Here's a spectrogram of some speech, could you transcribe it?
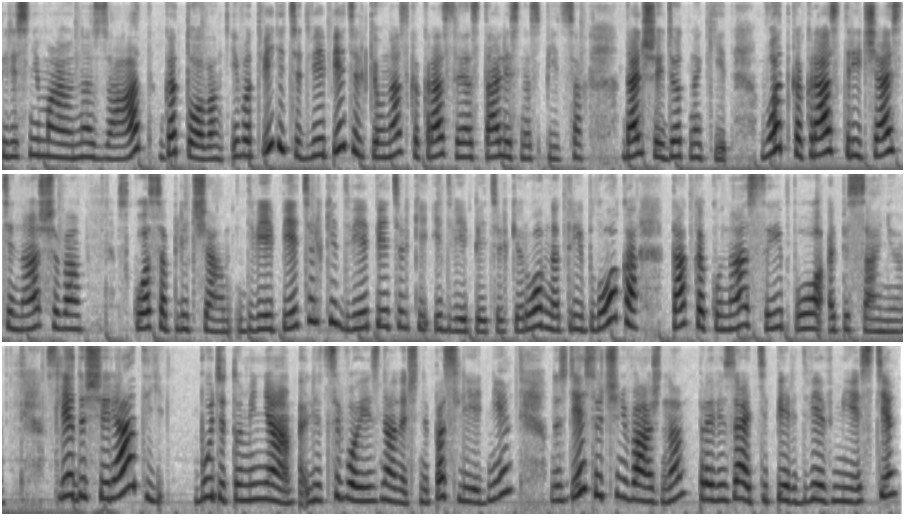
переснимаю назад. Готово. И вот видите две петельки у нас как раз и остались на спицах. Дальше идет накид. Вот как раз три части нашего скоса плеча. 2 петельки 2 петельки и 2 петельки. Ровно 3 блока так как у нас и по описанию. Следующий ряд будет у меня лицевой и изнаночный последний но здесь очень важно провязать теперь 2 вместе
